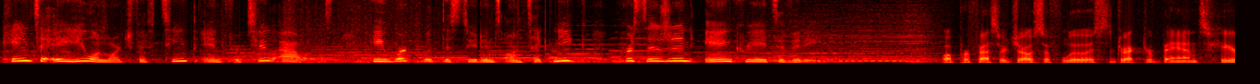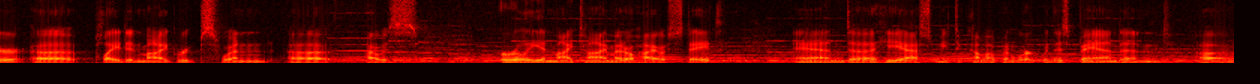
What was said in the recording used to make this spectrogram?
came to AU on March 15th and for two hours, he worked with the students on technique, precision, and creativity. Well, Professor Joseph Lewis, the director of bands here, uh, played in my groups when uh, I was early in my time at Ohio State. And uh, he asked me to come up and work with his band, and uh,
